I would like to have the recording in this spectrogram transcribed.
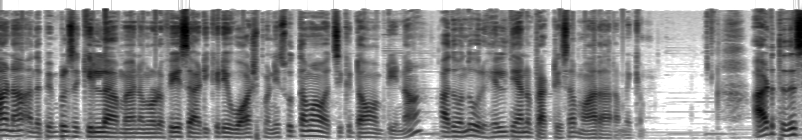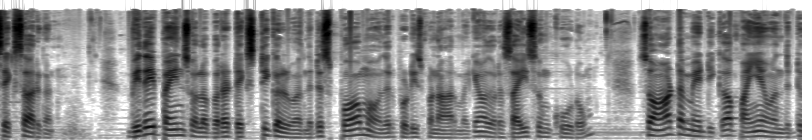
ஆனால் அந்த பிம்பிள்ஸை கில்லாமல் நம்மளோட ஃபேஸை அடிக்கடி வாஷ் பண்ணி சுத்தமாக வச்சுக்கிட்டோம் அப்படின்னா அது வந்து ஒரு ஹெல்த்தியான ப்ராக்டிஸாக மாற ஆரம்பிக்கும். அடுத்தது செக்ஸ் ஆர்கன் விதைப்பைன்னு சொல்லப்படுற டெக்ஸ்டிக்கல் வந்துட்டு ஸ்பேமை வந்துட்டு ப்ரொடியூஸ் பண்ண ஆரம்பிக்கும். அதோட சைஸும் கூடும். ஸோ ஆட்டோமேட்டிக்காக பையன் வந்துட்டு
